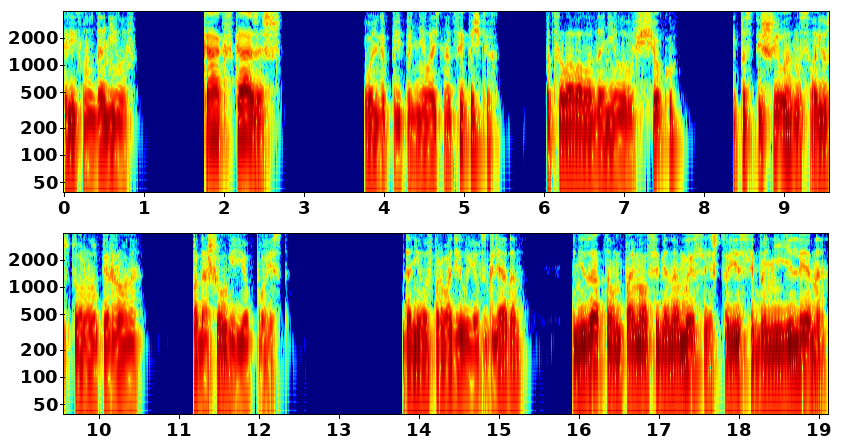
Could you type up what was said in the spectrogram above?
крикнул Данилов. «Как скажешь!» Ольга приподнялась на цыпочках, поцеловала Данилова в щеку и поспешила на свою сторону перрона. Подошел ее поезд. Данилов проводил ее взглядом, Внезапно он поймал себя на мысли, что если бы не Елена,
